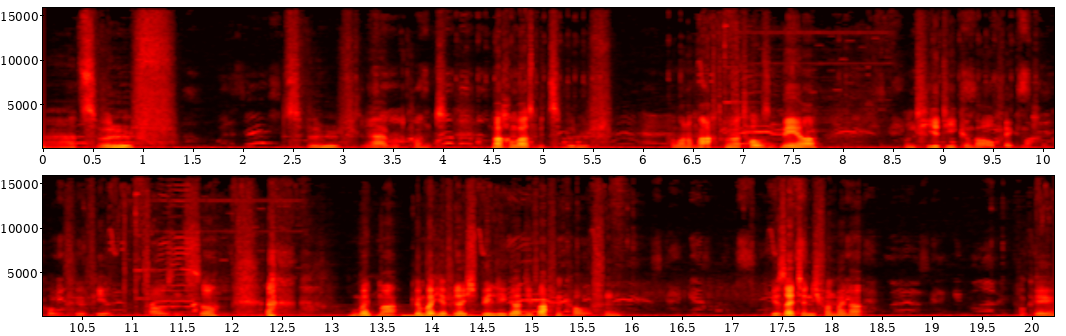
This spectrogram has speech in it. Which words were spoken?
Ah, 12. 12? Ja gut, kommt. Machen wir es mit 12 haben wir nochmal 800.000 mehr. Und hier die können wir auch wegmachen. Komm, für 4.000. So. Moment mal. Können wir hier vielleicht billiger die Waffen kaufen? Ihr seid ja nicht von meiner... Okay.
